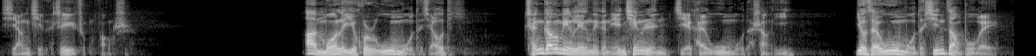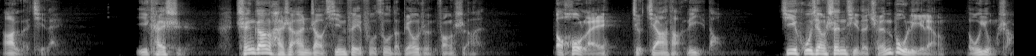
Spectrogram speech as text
想起了这种方式。按摩了一会儿乌姆的脚底，陈刚命令那个年轻人解开乌姆的上衣。又在乌姆的心脏部位按了起来。一开始，陈刚还是按照心肺复苏的标准方式按，到后来就加大力道，几乎将身体的全部力量都用上，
